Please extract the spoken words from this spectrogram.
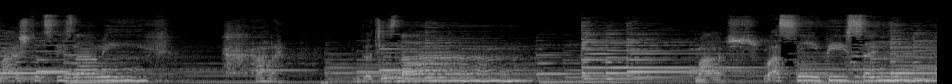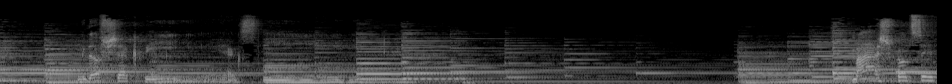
Máš tucty známých, ale kto ťa zná? Máš vlastní píseň, kdo však ví, jak sní. Máš pocit,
